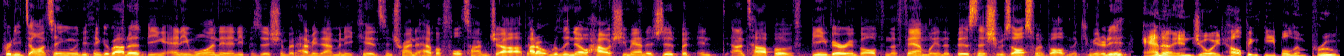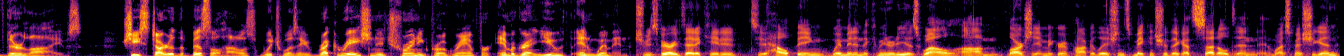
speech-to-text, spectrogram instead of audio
Pretty daunting when you think about it, being anyone in any position but having that many kids and trying to have a full time job. I don't really know how she managed it, but in, on top of being very involved in the family and the business, she was also involved in the community. Anna enjoyed helping people improve their lives. She started the Bissell House, which was a recreation and training program for immigrant youth and women. She was very dedicated to helping women in the community as well, um, largely immigrant populations, making sure they got settled in, in West Michigan.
